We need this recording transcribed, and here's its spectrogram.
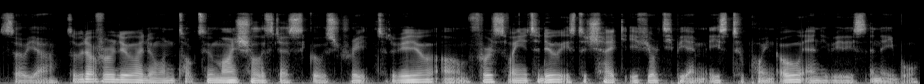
so yeah. So without further ado i don't want to talk too much. So let's just go straight to the video. Um, first what you need to do is to check if your tpm is 2.0 and if it is enabled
